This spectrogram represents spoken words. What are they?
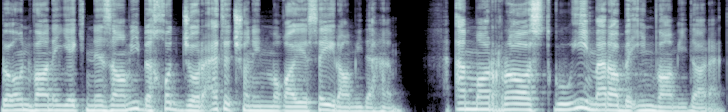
به عنوان یک نظامی به خود جرأت چنین مقایسه ای را می دهم اما راستگویی مرا به این وامی دارد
